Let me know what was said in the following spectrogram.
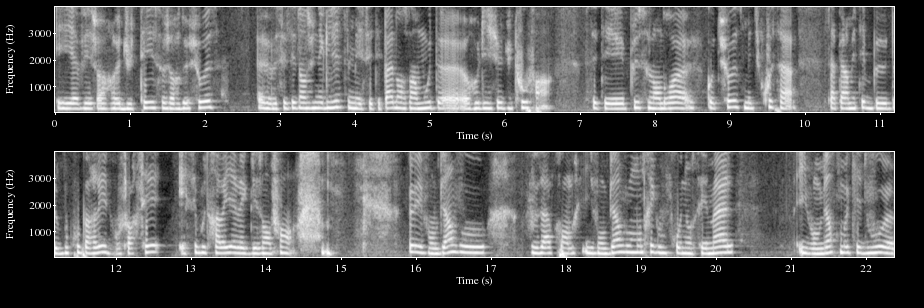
Et il y avait genre du thé, ce genre de choses. c'était dans une église, mais c'était pas dans un mood religieux du tout. Enfin, c'était plus l'endroit qu'autre chose. Mais du coup, ça, ça permettait de, beaucoup parler, de vous forcer. Et si vous travaillez avec des enfants, eux, ils vont bien vous, vous apprendre. Ils vont bien vous montrer que vous prononcez mal. Ils vont bien se moquer de vous euh,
